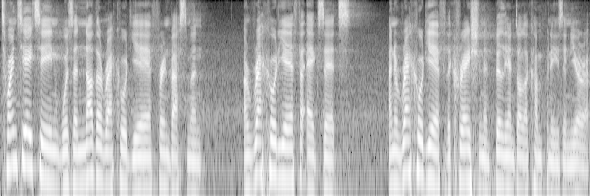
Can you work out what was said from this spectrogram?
2018 was another record year for investment, a record year for exits, and a record year for the creation of billion dollar companies in Europe.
